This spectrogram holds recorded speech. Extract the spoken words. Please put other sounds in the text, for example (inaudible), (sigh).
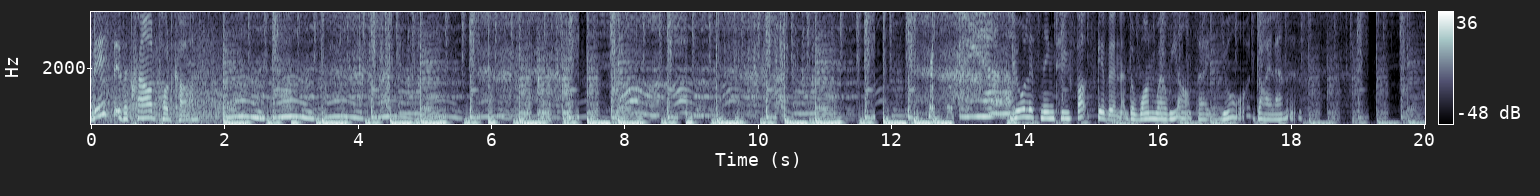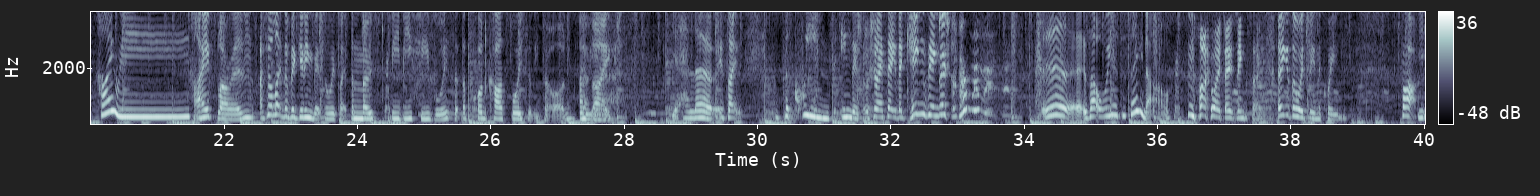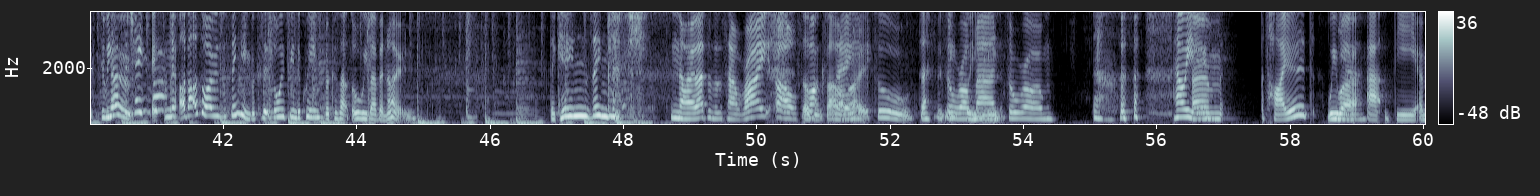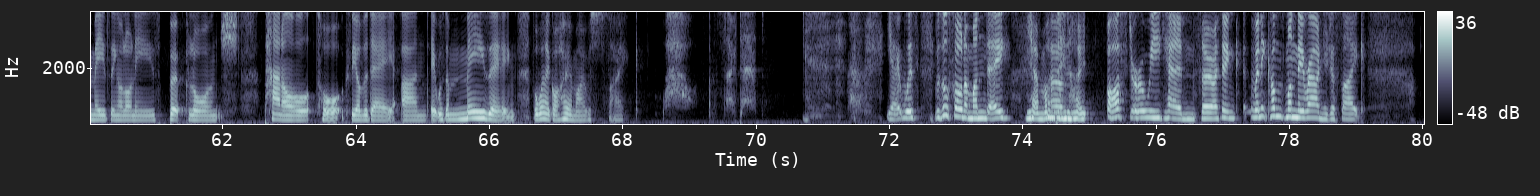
This is a crowd podcast. You're listening to Fucks Given, the one where we answer your dilemmas. Hi, Reed. Hi, Florence. I feel like the beginning bit's always like the most BBC voice, like the podcast voice that we put on. Oh, it's Oh, yeah. like, Yeah. hello. It's like the Queen's English, or should I say the King's English? Ugh, is that what we have to say now? (laughs) No, I don't think so. I think it's always been the Queen's. Fuck. Do we have to change it- that? no, that's what I was just thinking because it's always been the Queen's because that's all we've ever known. The King's English (laughs) No, that doesn't sound right. Oh, doesn't fuck's sound sake. right at all. Definitely, It's all wrong, Queenie. man. It's all wrong. (laughs) How are you? Um, tired. We were Yeah. at the amazing Oloni's book launch panel talk the other day, and it was amazing. But when I got home, I was just like, "Wow, I'm so dead." (laughs) yeah, it was. It was also on a Monday. Yeah, Monday Um, night. after a weekend. So I think when it comes Monday round, you're just like,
